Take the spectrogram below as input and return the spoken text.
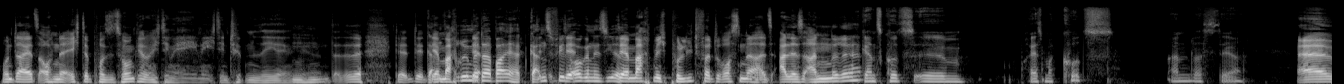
und da jetzt auch eine echte Position kriegt. Und ich denke, mir, ey, wenn ich den Typen sehe, der, der, der, der ganz macht früh mit der, dabei, hat ganz viel der, organisiert. Der macht mich politverdrossener als alles andere. Ganz kurz, ähm, reiß mal kurz an, was der. Äh,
